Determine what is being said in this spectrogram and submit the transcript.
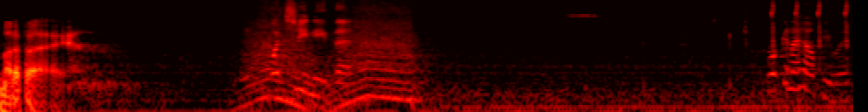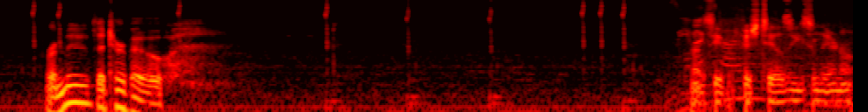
Modify. What she need then? What can I help you with? Remove the turbo. Let's see if it fishtails easily or not.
